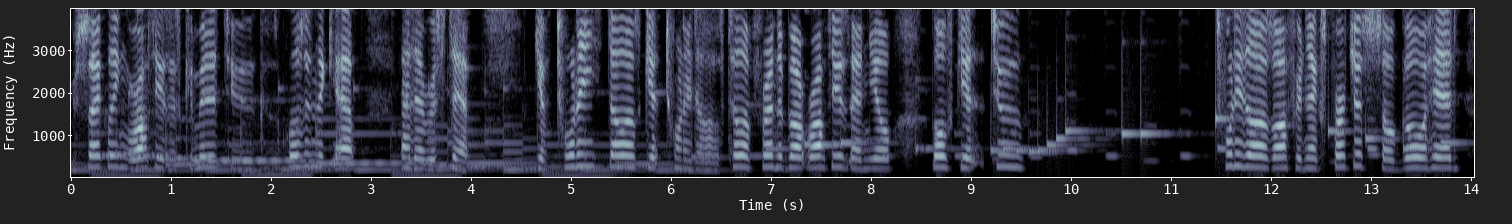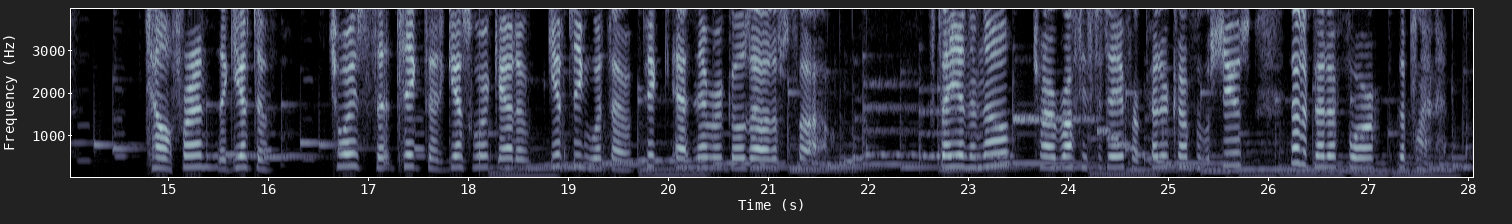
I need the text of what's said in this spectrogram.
recycling. Rothy's is committed to closing the gap at every step. Give $20, get $20. Tell a friend about Rothy's and you'll both get two $20 off your next purchase. So go ahead, tell a friend the gift of choice that take the guesswork out of gifting with a pick that never goes out of style. Stay in the know. Try Rothy's today for better, comfortable shoes that are better for the planet.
